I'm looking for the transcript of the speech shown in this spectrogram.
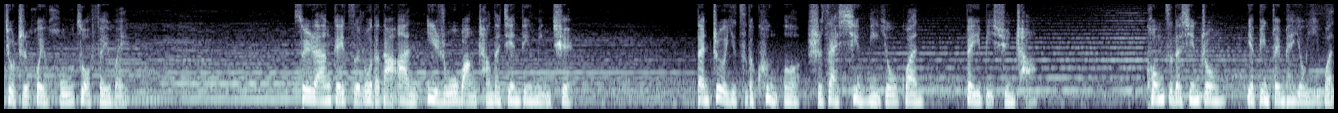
就只会胡作非为。”虽然给子路的答案一如往常的坚定明确，但这一次的困厄实在性命攸关，非比寻常。孔子的心中也并非没有疑问，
